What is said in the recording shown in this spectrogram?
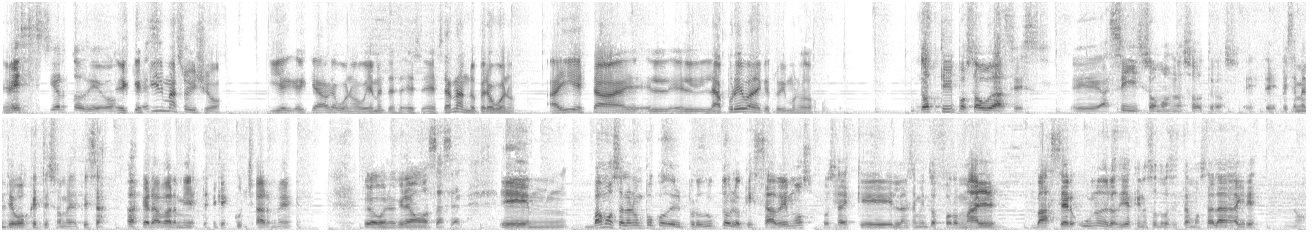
¿Eh? Es cierto, Diego. El que filma soy yo. Y el, que habla, bueno, obviamente es, Hernando, pero bueno, ahí está la prueba de que estuvimos los dos juntos. Dos tipos audaces. Eh, así somos nosotros. Este, especialmente vos que te sometes a, grabarme y tenés que escucharme. Pero bueno, ¿qué le vamos a hacer? Em, vamos a hablar un poco del producto, lo que sabemos. Vos sabés que el lanzamiento formal va a ser uno de los días que nosotros estamos al aire. Nos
